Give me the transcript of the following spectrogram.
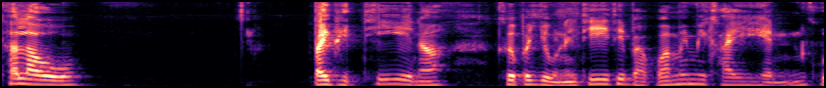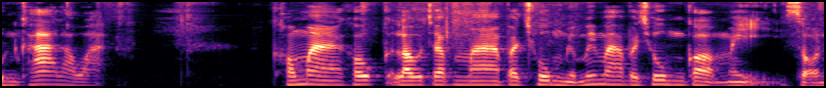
ถ้าเราไปผิดที่เนาะ คือไปอยู่ในที่ที่แบบว่าไม่มีใครเห็นคุณค่าเราอะเขามาเขาเราจะมาประชุมหรือไม่มาประชุมก็ไม่สน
